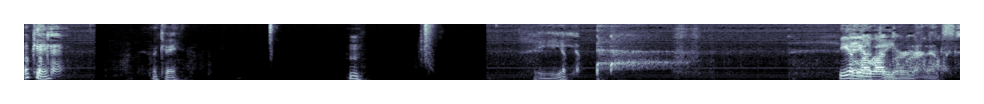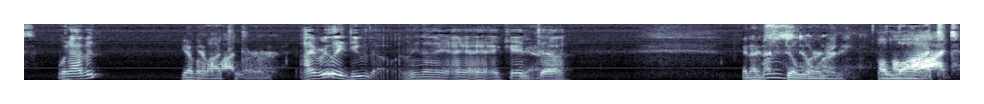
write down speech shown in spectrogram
Okay. Okay. Hmm. Yep. You got a lot to Anyway. learn, Alex. What happened? You have a lot to learn. I really do, though. I mean, I, I, I- I can't. Yeah. Uh, And I'm I'm still learning a lot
